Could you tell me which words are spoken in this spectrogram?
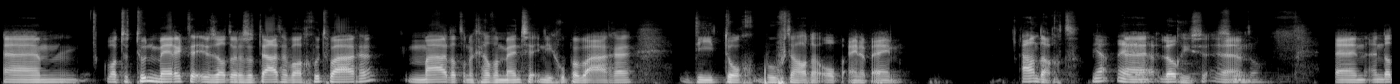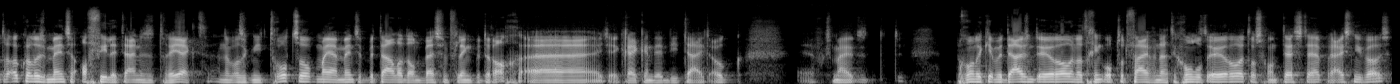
Um, wat we toen merkten is dat de resultaten wel goed waren, maar dat er nog heel veel mensen in die groepen waren die toch behoefte hadden op één op één. Aandacht. Ja, uh, logisch. Um, en, en dat er ook wel eens mensen afvielen tijdens het traject. En daar was ik niet trots op, maar ja, mensen betalen dan best een flink bedrag. Uh, weet je, ik rekende in die tijd ook, volgens mij, begon ik in met 1000 euro en dat ging op tot 3500 euro. Het was gewoon testen, hè, prijsniveaus.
